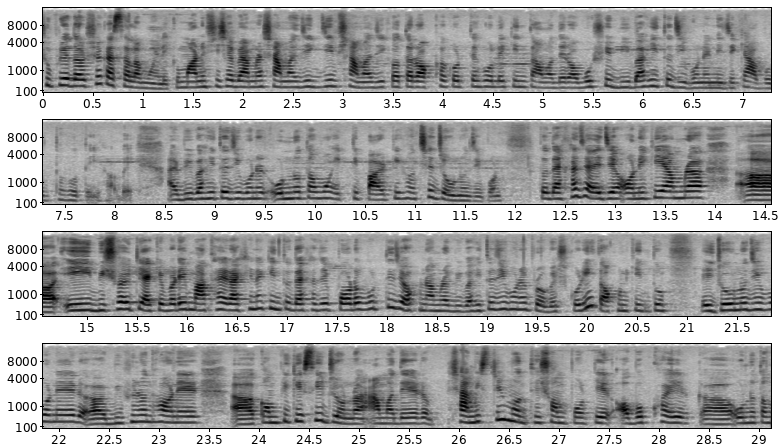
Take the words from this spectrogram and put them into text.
সুপ্রিয় দর্শক, আসসালামু আলাইকুম। মানুষ হিসেবে আমরা সামাজিক জীব, সামাজিকতা রক্ষা করতে হলে কিন্তু আমাদের অবশ্যই বিবাহিত জীবনে নিজেকে আবদ্ধ হতেই হবে। আর বিবাহিত জীবনের অন্যতম একটি পার্টি হচ্ছে যৌন জীবন। তো দেখা যায় যে অনেকেই আমরা এই বিষয়টি একেবারেই মাথায় রাখি না, কিন্তু দেখা যায় পরবর্তী যখন আমরা বিবাহিত জীবনে প্রবেশ করি, তখন কিন্তু এই যৌন জীবনের বিভিন্ন ধরনের কমপ্লিকেসির জন্য আমাদের স্বামী স্ত্রীর মধ্যে সম্পর্কের অবক্ষয়ের অন্যতম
